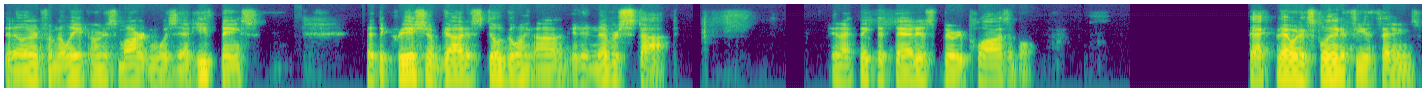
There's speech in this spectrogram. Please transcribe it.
that I learned from the late Ernest Martin, was that he thinks that the creation of God is still going on. It had never stopped, and I think that that is very plausible that that would explain a few things,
